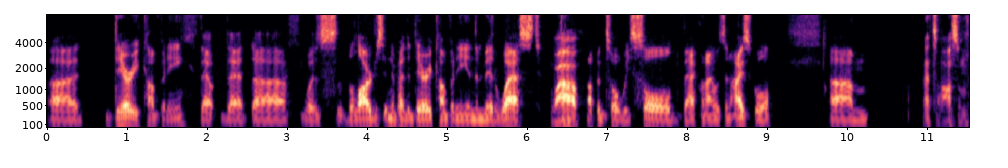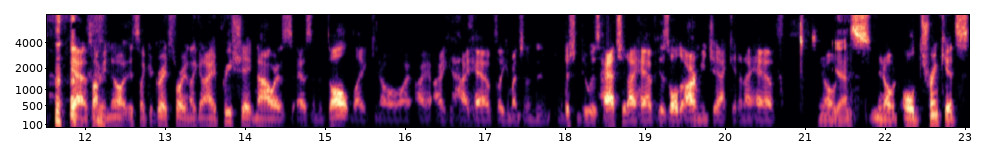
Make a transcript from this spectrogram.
uh, dairy company that that uh, was the largest independent dairy company in the Midwest. Wow. up until we sold back when I was in high school. Um, that's awesome yeah, so I mean, no, it's like a great story. And like, I appreciate now as as an adult, like you know, I I I have like you mentioned, in addition to his hatchet, I have his old army jacket, and I have you know, Yes. this, you know, old trinkets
